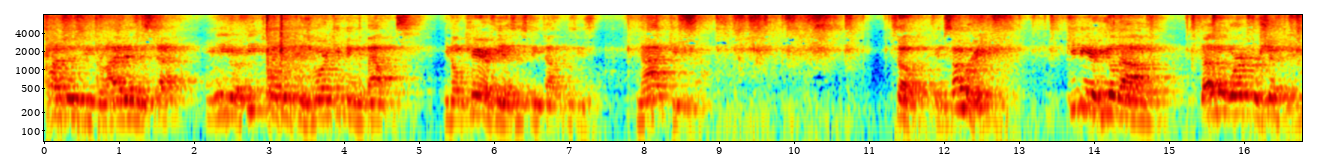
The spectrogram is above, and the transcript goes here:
Punches, you drive in and step. You need your feet planted because you're keeping the balance. You don't care if he has his feet down because he's not keeping balance. So, in summary, keeping your heel down doesn't work for shifting,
